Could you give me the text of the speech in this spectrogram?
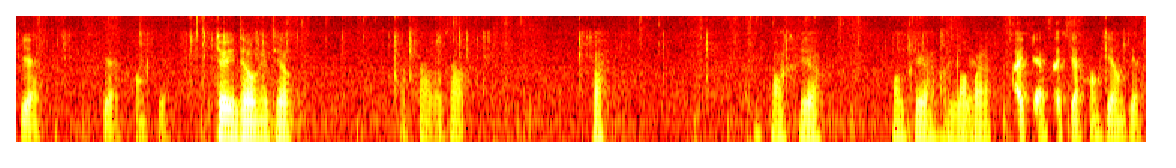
เคลียร์เคลียร์ห้องเคลียร์เจอ intel intel รับทราบรับทราบมาเคลียร์ห้องเคลียร์ล็อกไว้แล้วสายเคลียร์สายเคลียร์ห้องเคลียร์ห้องเคลียร์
